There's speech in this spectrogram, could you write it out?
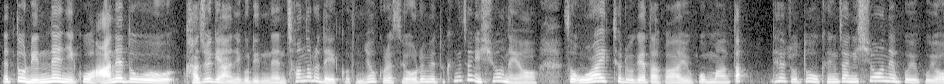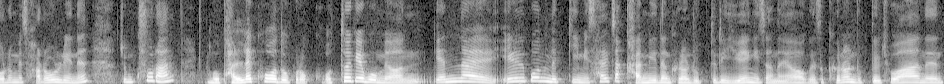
근데 또 린넨이고 안에도 가죽이 아니고 린넨 천으로 돼 있거든요. 그래서 여름에도 굉장히 시원해요. 그래서 오라이트 룩에다가 이것만 딱 해줘도 굉장히 시원해 보이고 여름에 잘 어울리는 좀 쿨한 뭐 발레 코어도 그렇고 어떻게 보면 옛날 일본 느낌이 살짝 가미된 그런 룩들이 유행이잖아요. 그래서 그런 룩들 좋아하는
